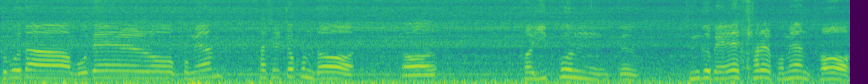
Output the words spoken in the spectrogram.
그보다 모델로 보면 사실 조금 더 어, 더 이쁜 그 등급의 차를 보면 더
